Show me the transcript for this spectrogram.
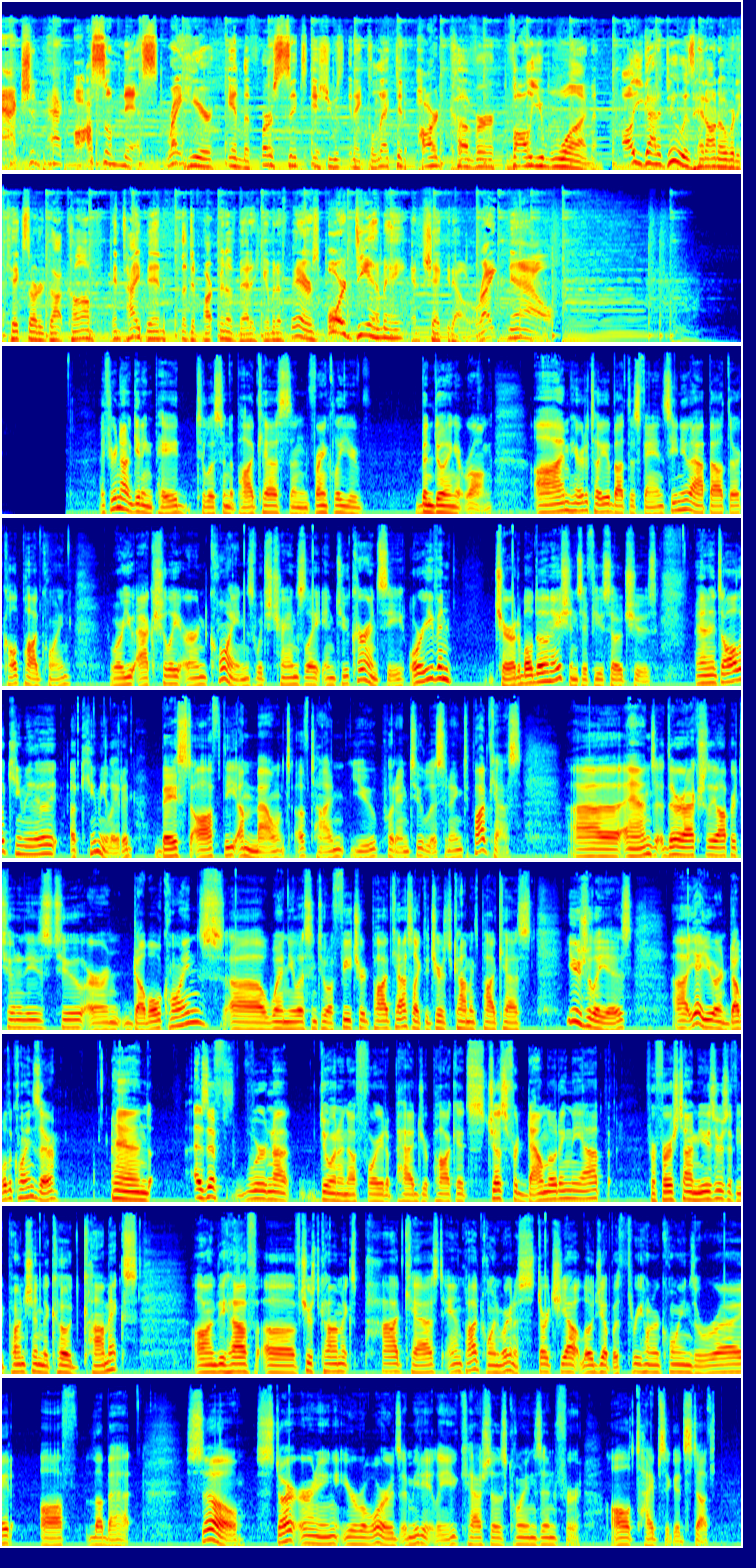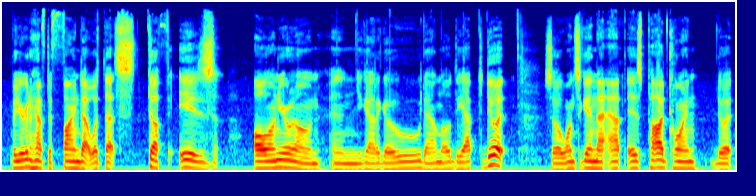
action packed awesomeness right here in the first six issues in a collected hardcover volume one. All you got to do is head on over to Kickstarter.com and type in the Department of Metahuman Affairs or DMA and check it out right now. If you're not getting paid to listen to podcasts, then frankly, you've been doing it wrong. I'm here to tell you about this fancy new app out there called Podcoin where you actually earn coins which translate into currency or even charitable donations if you so choose. And it's all accumulated accumulated based off the amount of time you put into listening to podcasts. Uh, and there are actually opportunities to earn double coins uh, when you listen to a featured podcast, like the Cheers to Comics podcast usually is. Uh, yeah, you earn double the coins there. And as if we're not doing enough for you to pad your pockets just for downloading the app for first time users if you punch in the code comics on behalf of cheers to comics podcast and podcoin we're going to start you out load you up with 300 coins right off the bat. So start earning your rewards immediately. You cash those coins in for all types of good stuff. But you're going to have to find out what that stuff is all on your own, and you got to go download the app to do it. So, once again, that app is Podcoin. Do it.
